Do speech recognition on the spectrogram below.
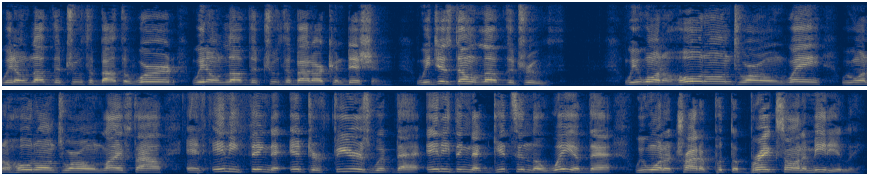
We don't love the truth about the word. We don't love the truth about our condition. We just don't love the truth. We want to hold on to our own way. We want to hold on to our own lifestyle. And anything that interferes with that, anything that gets in the way of that, we want to try to put the brakes on immediately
